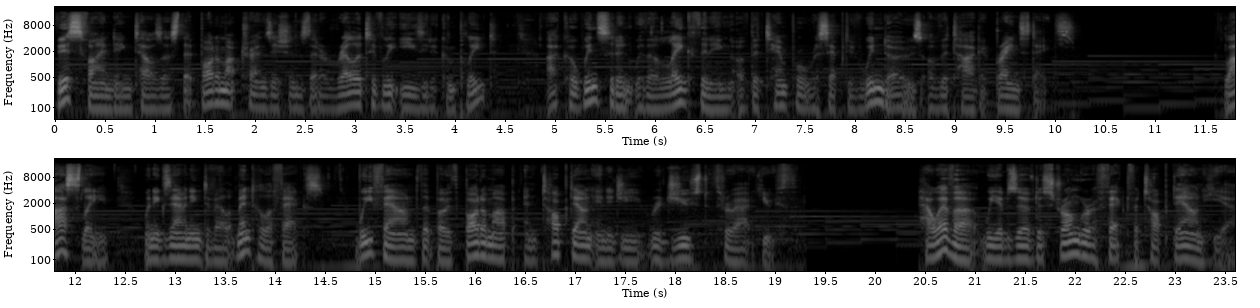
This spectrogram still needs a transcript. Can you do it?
This finding tells us that bottom-up transitions that are relatively easy to complete are coincident with a lengthening of the temporal receptive windows of the target brain states. Lastly, when examining developmental effects, we found that both bottom up and top down energy reduced throughout youth. However, we observed a stronger effect for top down here,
